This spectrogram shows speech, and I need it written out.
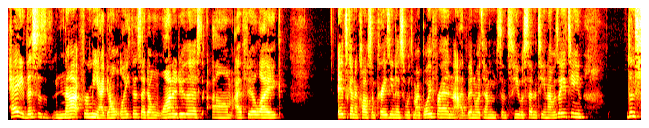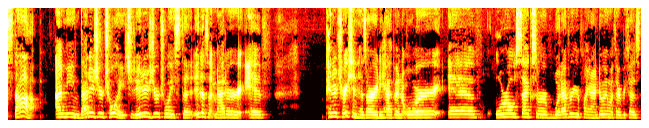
hey, this is not for me. I don't like this. I don't want to do this. Um, I feel like it's going to cause some craziness with my boyfriend. I've been with him since he was 17, I was 18 then stop. I mean, that is your choice. It is your choice that it doesn't matter if penetration has already happened or if oral sex or whatever you're planning on doing with her because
